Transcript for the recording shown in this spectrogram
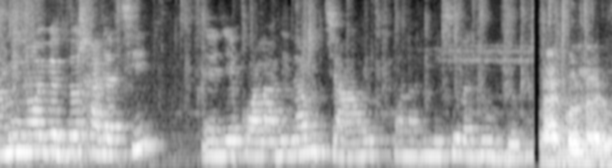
আমি নৈবেদ্য সাজাচ্ছি। এই যে কলা দিলাম চাল কলা দিয়েছি এবার দুধ দেবো। নারকল নাড়ু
